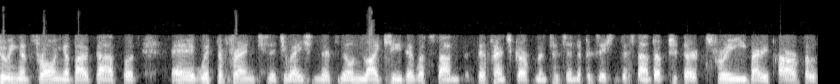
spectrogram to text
toing and froing about that. But uh, with the French situation, it's unlikely they will stand, the French government is in a position to stand up to their three very powerful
